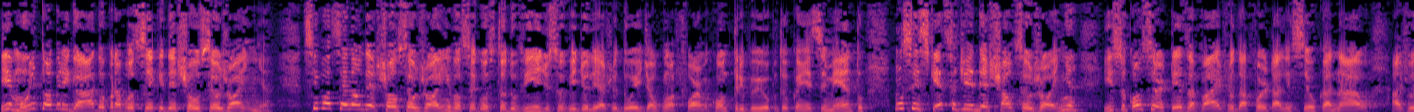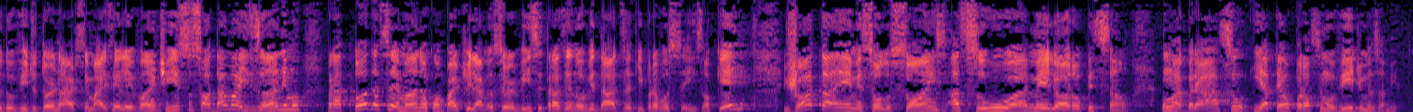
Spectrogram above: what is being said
E muito obrigado para você que deixou o seu joinha. Se você não deixou o seu joinha, você gostou do vídeo, se o vídeo lhe ajudou e de alguma forma contribuiu para o seu conhecimento, não se esqueça de deixar o seu joinha. Isso com certeza vai ajudar a fortalecer o canal, ajuda o vídeo a tornar-se mais relevante e isso só dá mais ânimo para toda semana eu compartilhar meu serviço e trazer novidades aqui para vocês, ok? JM Soluções Soluções, a sua melhor opção. Um abraço e até o próximo vídeo, meus amigos.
